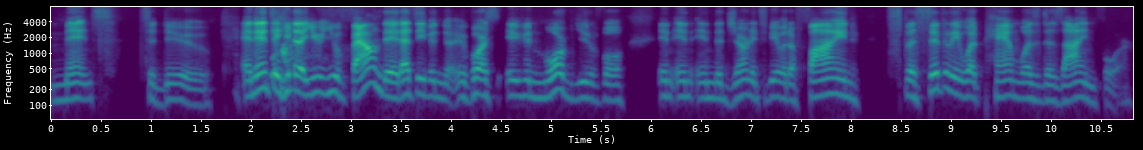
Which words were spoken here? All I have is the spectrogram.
meant to do? And then to hear that you you found it that's even of course even more beautiful in in in the journey to be able to find specifically what pam was designed for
